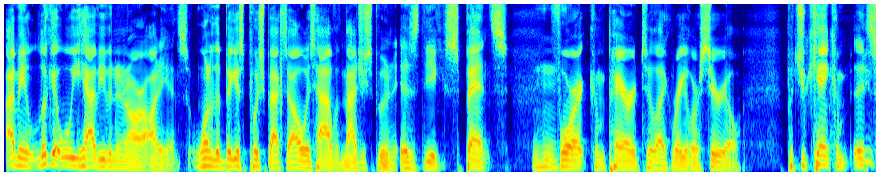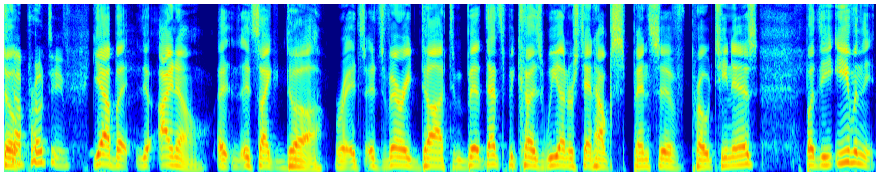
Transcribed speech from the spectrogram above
I mean look at what we have even in our audience. One of the biggest pushbacks I always have with Magic Spoon is the expense mm-hmm. for it compared to like regular cereal. But you can't. Com- so got protein. yeah, but I know It- it's like duh, right? It's it's very duh, to, but that's because we understand how expensive protein is. But the even the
